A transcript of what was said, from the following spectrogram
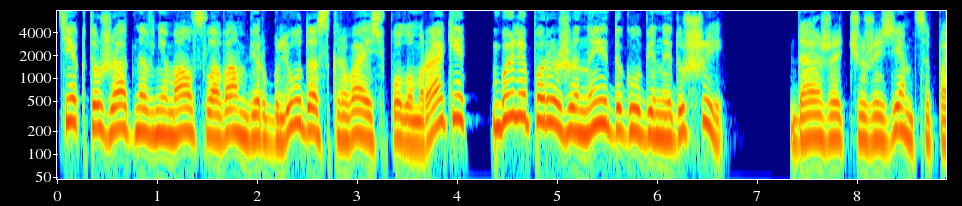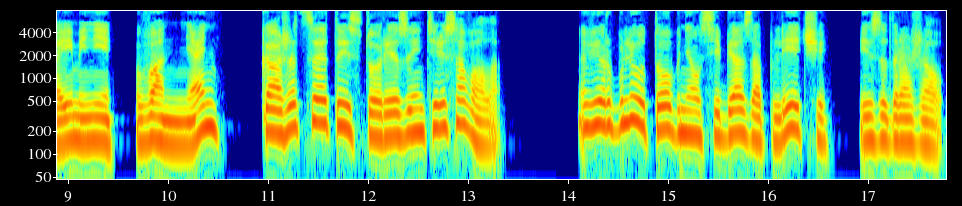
Те, кто жадно внимал словам верблюда, скрываясь в полумраке, были поражены до глубины души. Даже чужеземца по имени Ван Нянь, кажется, эта история заинтересовала. Верблюд обнял себя за плечи и задрожал.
